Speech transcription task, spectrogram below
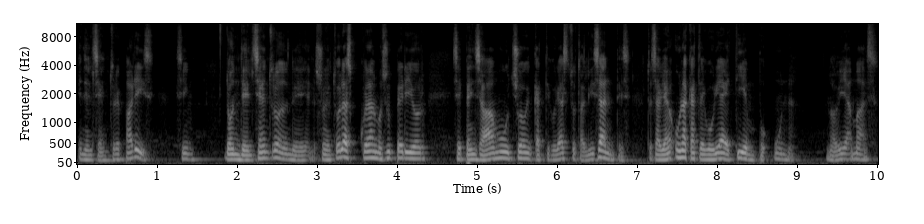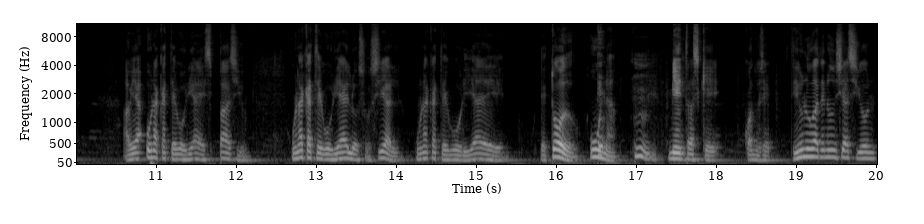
en el centro de París, ¿sí? Donde el centro, donde sobre todo la escuela más superior, se pensaba mucho en categorías totalizantes. Entonces había una categoría de tiempo, una, no había más. Había una categoría de espacio, una categoría de lo social, una categoría de, de todo, una. Eh, mm. Mientras que cuando se tiene un lugar de enunciación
